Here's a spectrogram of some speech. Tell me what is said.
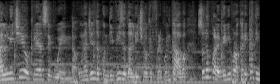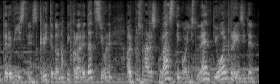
Al liceo crea Seguenda, un'agenda condivisa dal liceo che frequentava, sulla quale venivano caricate interviste, scritte da una piccola redazione, al personale scolastico, agli studenti o al preside.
